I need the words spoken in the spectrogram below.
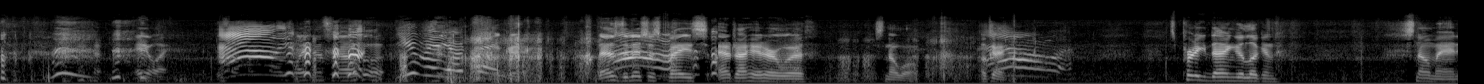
anyway, Ow! playing in the snow. You. That's Denisha's face after I hit her with a snowball. Okay. It's pretty dang good looking snowman.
